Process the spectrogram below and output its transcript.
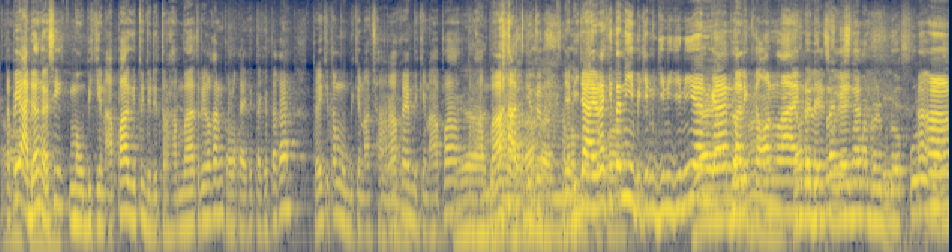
Tapi ada nggak sih mau bikin apa gitu jadi terhambat Real kan kalau kayak kita kita kan tadi kita mau bikin acara kayak bikin apa terhambat gitu. Jadinya akhirnya kita nih bikin gini-ginian kan balik ke online Yang udah dan plan sebagainya. selama 2020 tuh Heeh. kan.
